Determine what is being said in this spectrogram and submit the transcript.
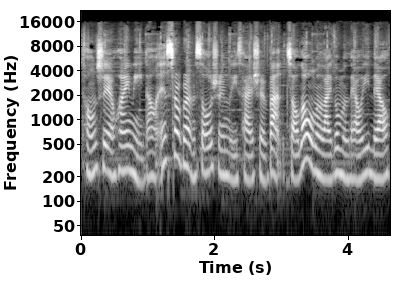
同时，也欢迎你到 Instagram 搜寻理财学伴，找到我们来跟我们聊一聊。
